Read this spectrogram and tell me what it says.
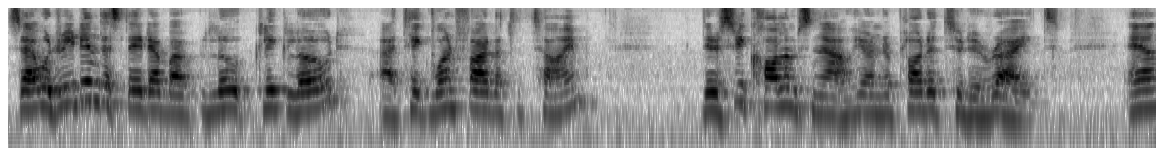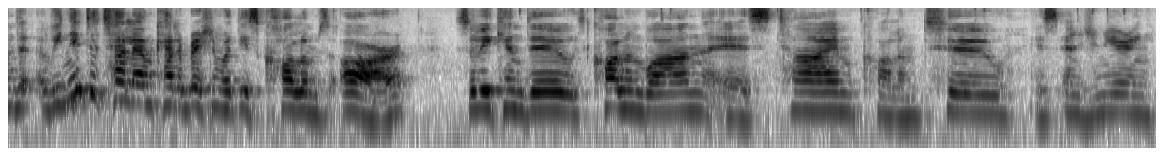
So I would read in this data by lo click load. I take one file at a time. There are three columns now here and they're plotted to the right. And we need to tell MCalibration what these columns are. So we can do column one is time, column two is engineering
